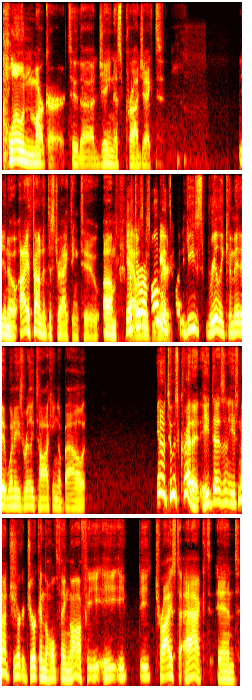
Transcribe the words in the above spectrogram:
clone marker to the janus project. You know i found it distracting too. Um yeah, but there are moments weird. when he's really committed when he's really talking about you know to his credit he doesn't he's not jerk, jerking the whole thing off. He, he he he tries to act. And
